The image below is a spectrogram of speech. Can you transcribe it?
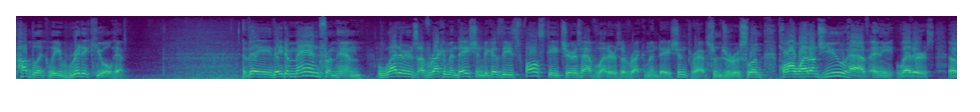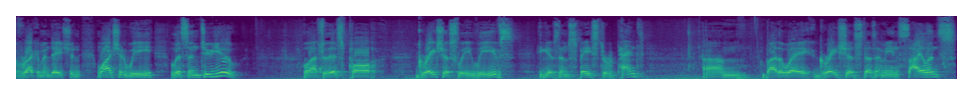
publicly ridicule him. They, they demand from him letters of recommendation because these false teachers have letters of recommendation, perhaps from Jerusalem. Paul, why don't you have any letters of recommendation? Why should we listen to you? Well, after this, Paul graciously leaves. He gives them space to repent. Um, by the way, gracious doesn't mean silence.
